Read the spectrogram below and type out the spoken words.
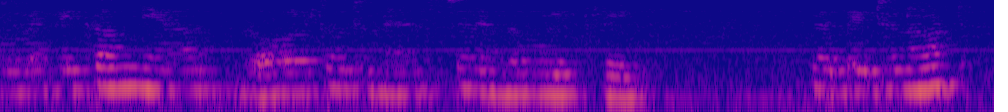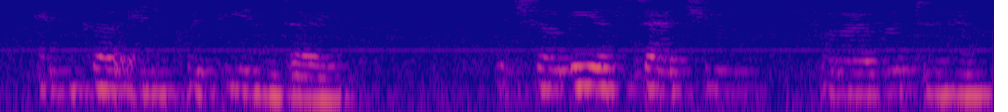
or when they come near the altar to minister in the holy place, that they do not incur iniquity and die. It shall be a statute forever to him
